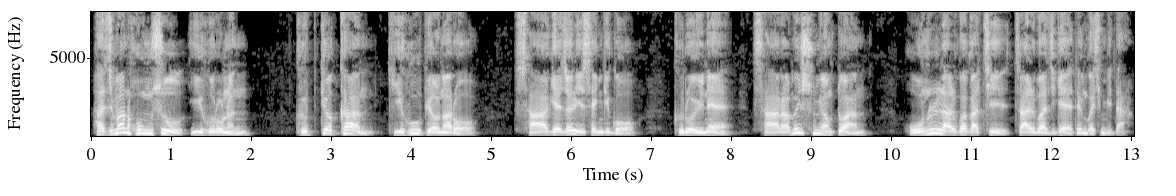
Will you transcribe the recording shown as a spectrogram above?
하지만 홍수 이후로는 급격한 기후 변화로 사계절이 생기고 그로 인해 사람의 수명 또한 오늘날과 같이 짧아지게 된 것입니다.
